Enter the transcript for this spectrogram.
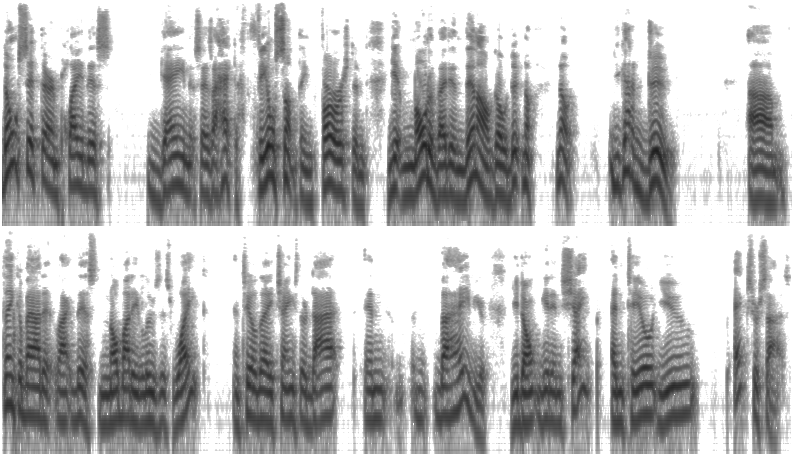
don't sit there and play this game that says I have to feel something first and get motivated and then I'll go do. No, no, you got to do. Um, think about it like this: nobody loses weight until they change their diet and behavior. You don't get in shape until you exercise.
